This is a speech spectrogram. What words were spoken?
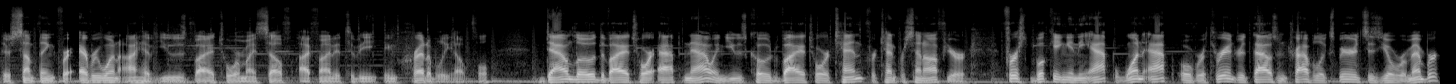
there's something for everyone. I have used Viator myself. I find it to be incredibly helpful. Download the Viator app now and use code Viator10 for 10% off your First booking in the app, one app, over 300,000 travel experiences you'll remember.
